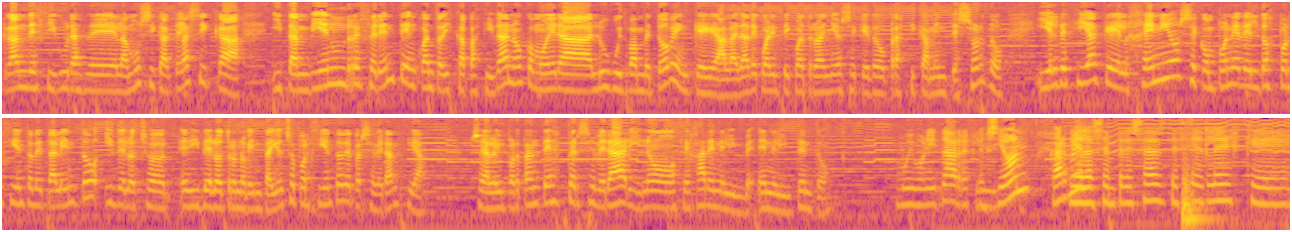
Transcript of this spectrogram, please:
grandes figuras de la música clásica y también un referente en cuanto a discapacidad, ¿no? Como era Ludwig van Beethoven, que a la edad de 44 años se quedó prácticamente sordo. Y él decía que el genio se compone del 2% de talento y del, 8, y del otro 98% de perseverancia. O sea, lo importante es perseverar y no cejar en el, en el intento. Muy bonita reflexión. Carmen. Y a las empresas decirles que,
